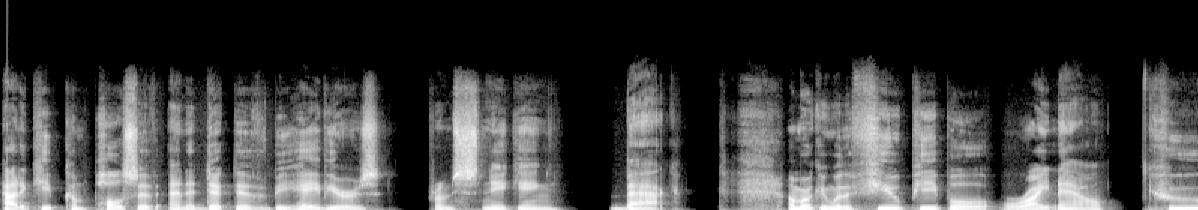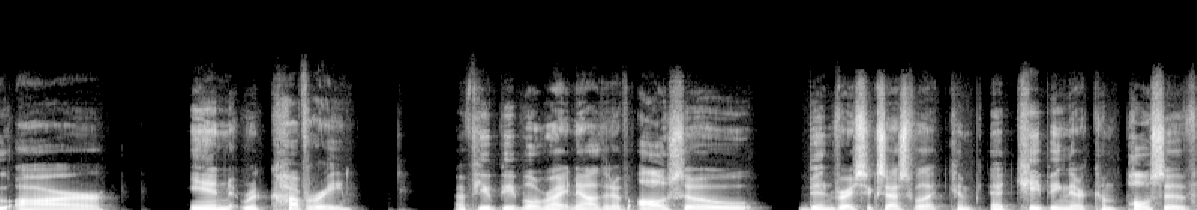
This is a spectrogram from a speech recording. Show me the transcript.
how to keep compulsive and addictive behaviors from sneaking back. I'm working with a few people right now who are in recovery, a few people right now that have also been very successful at, com- at keeping their compulsive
